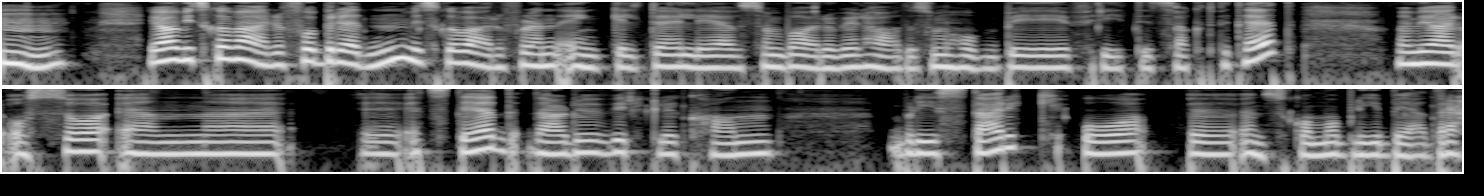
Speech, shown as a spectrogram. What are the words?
Mm. Ja, vi skal være for bredden. Vi skal være for den enkelte elev som bare vil ha det som hobby, fritidsaktivitet. Men vi har også en, eh, et sted der du virkelig kan bli sterk og eh, ønske om å bli bedre.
